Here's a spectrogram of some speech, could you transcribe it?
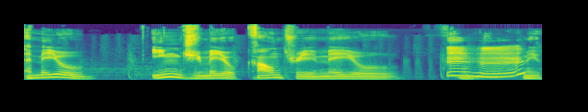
é meio indie, meio country, meio Uhum. Meio,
